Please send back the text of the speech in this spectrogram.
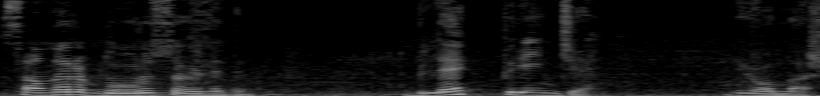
Sanırım doğru söyledim. Black Prince diyorlar.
